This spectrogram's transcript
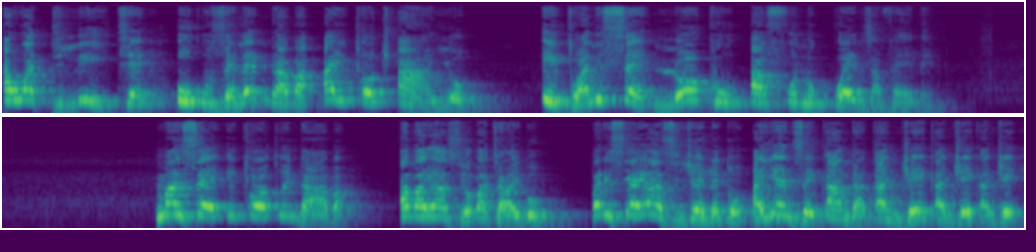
awadelete ukuze le ndaba ayixoxayo igcwalise lokhu afuna ukwenza vele. Mase ixoxa indaba abayaziyo bathi hayibo bathi siyayazi nje lento ayenzekanga kanje kanje kanje.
